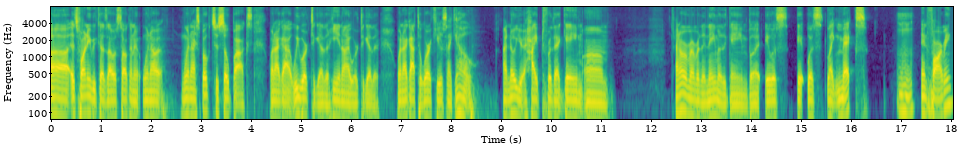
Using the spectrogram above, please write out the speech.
Uh, it's funny because I was talking to, when I when I spoke to Soapbox when I got we worked together. He and I worked together. When I got to work, he was like, "Yo, I know you're hyped for that game." Um, I don't remember the name of the game, but it was it was like mechs Mm-hmm. and farming.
